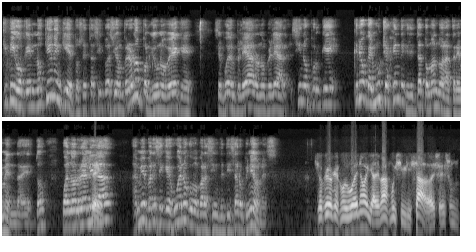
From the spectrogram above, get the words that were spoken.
digo que nos tienen quietos esta situación, pero no porque uno ve que se pueden pelear o no pelear, sino porque creo que hay mucha gente que se está tomando a la tremenda esto, cuando en realidad a mí me parece que es bueno como para sintetizar opiniones. Yo creo que es muy bueno y además muy civilizado. Ese es un,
